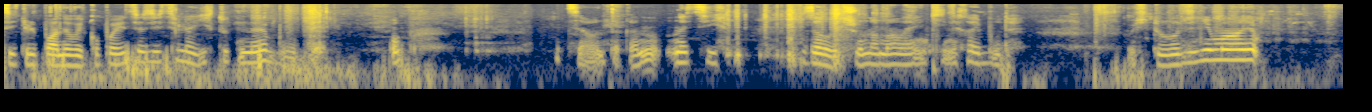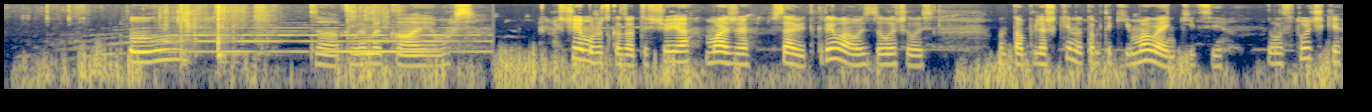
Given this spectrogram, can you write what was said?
Ці тюльпани викопаються звідсіля, їх тут не буде. Оп. Ця вон така, ну, на цій залишу на маленькій, нехай буде. Ось тут знімаємо. Так, вимикаємось. Що я можу сказати? Що я майже все відкрила, ось залишились вон там пляшки, ну там такі маленькі ці листочки,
